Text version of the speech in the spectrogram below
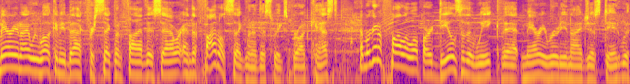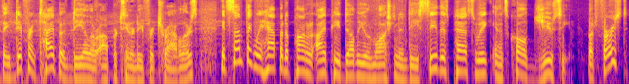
Mary and I, we welcome you back for segment five this hour and the final segment of this week's broadcast. And we're going to follow up our deals of the week that Mary, Rudy, and I just did with a different type of deal or opportunity for travelers. It's something we happened upon at IPW in Washington, D.C. this past week, and it's called JUCY. But first,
